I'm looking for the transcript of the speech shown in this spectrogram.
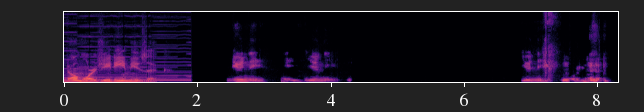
No more GD music. Uni. Uni. Uni.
